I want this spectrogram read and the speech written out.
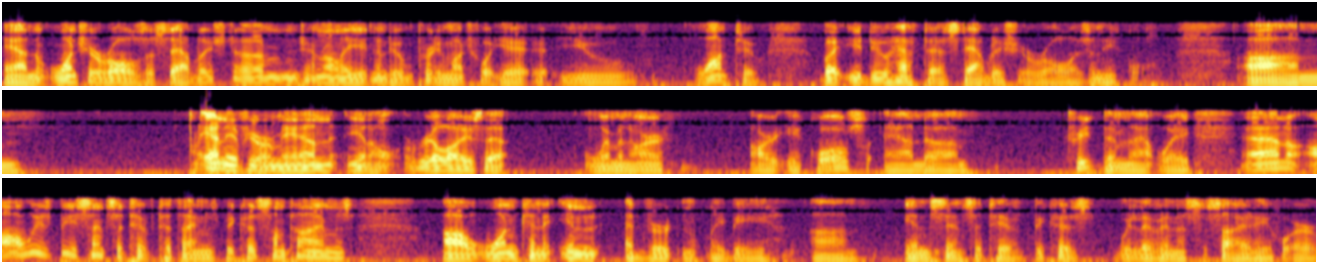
And once your role is established, um, generally you can do pretty much what you you want to, but you do have to establish your role as an equal. Um, and if you're a man, you know, realize that women are are equals and um, treat them that way, and always be sensitive to things because sometimes uh, one can inadvertently be um, insensitive because we live in a society where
